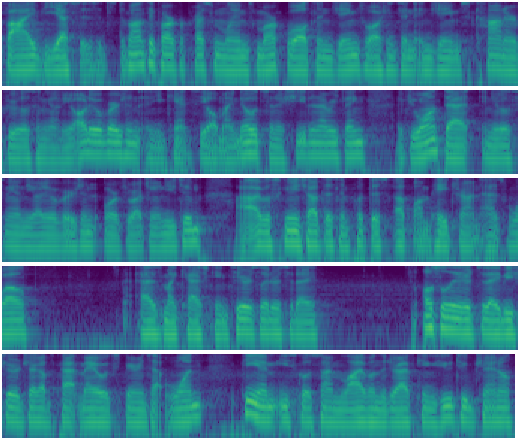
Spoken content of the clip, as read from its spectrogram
five yeses. It's DeVante Parker, Preston Williams, Mark Walton, James Washington, and James Conner if you're listening on the audio version and you can't see all my notes and a sheet and everything. If you want that and you're listening on the audio version or if you're watching on YouTube, I will screenshot this and put this up on Patreon as well as my cash game tiers later today. Also later today, be sure to check out the Pat Mayo Experience at 1 p.m. East Coast time live on the DraftKings YouTube channel.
